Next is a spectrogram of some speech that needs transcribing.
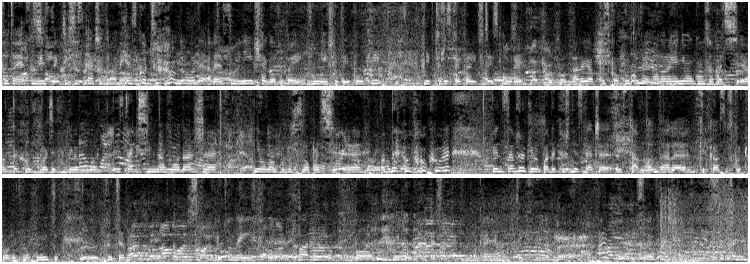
Tutaj jest miejsce, gdzie się skacze do wody. Ja skoczyłam do wody, ale z mniejszego tutaj, z mniejszej tej półki. Niektórzy skakali tutaj z góry, ale ja po skoku tutaj na dole, ja nie mogłam złapać oddechu w wodzie w ogóle, bo jest tak zimna woda, że nie mogłam po prostu złapać e, oddechu w ogóle, więc na wszelki wypadek już nie skaczę stamtąd, ale kilka osób skoczyło, więc mam filmiki. Wrócę wam e, wróconej e, farmy, bo, bo nie było widać na takim nagraniu w tej chwili. Ale fajnie, fajnie doświadczenie.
